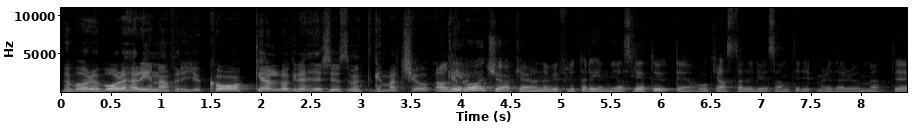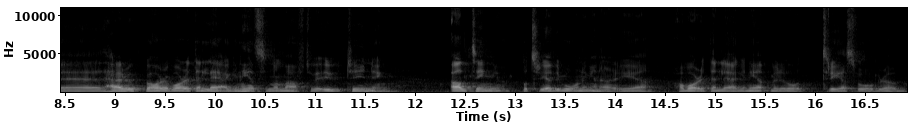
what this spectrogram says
Men vad var det här innan? För det är ju kakel och grejer, det ser ut som ett gammalt kök. Ja, det eller? var ett kök här när vi flyttade in. Jag slet ut det och kastade det samtidigt med det där rummet. Eh, här uppe har det varit en lägenhet som de har haft för uthyrning. Allting på tredje våningen här är, har varit en lägenhet med då tre sovrum.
